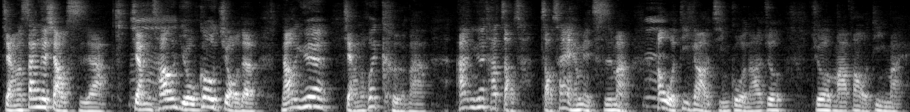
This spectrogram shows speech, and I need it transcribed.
讲了三个小时啊，讲超有够久的。然后因为讲了会渴嘛，啊，因为他早餐早餐也还没吃嘛，啊，我弟刚好经过，然后就就麻烦我弟买，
